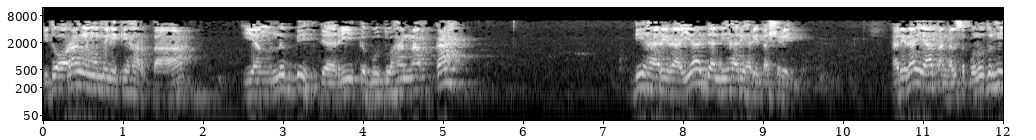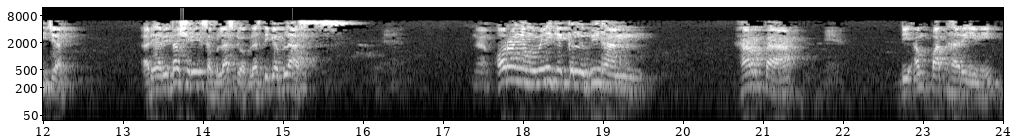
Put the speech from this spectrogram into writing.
Itu orang yang memiliki harta yang lebih dari kebutuhan nafkah di hari raya dan di hari-hari tasyrik. Hari raya tanggal 10 Dhul Hijjah. Hari-hari tasyrik 11, 12, 13. Nah, orang yang memiliki kelebihan harta di empat hari ini,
